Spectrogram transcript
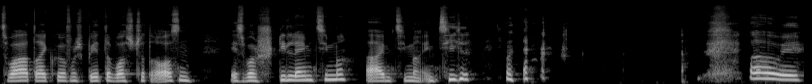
zwei, drei Kurven später, warst du schon draußen. Es war stiller im Zimmer, ah, im Zimmer, im Ziel. oh weh.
